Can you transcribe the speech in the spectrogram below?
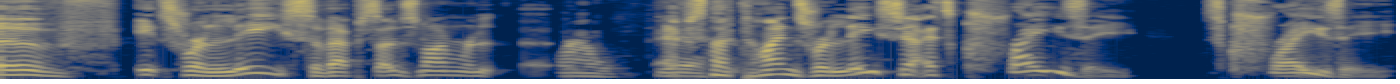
of its release of episodes nine. Re- uh, wow, uh, yeah. episode nine's release. Yeah, it's crazy. It's crazy,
